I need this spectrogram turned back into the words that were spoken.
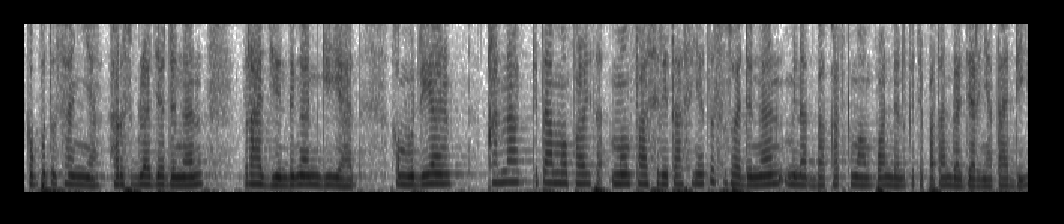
keputusannya, harus belajar dengan rajin, dengan giat. Kemudian karena kita memfasilitasinya itu sesuai dengan minat bakat, kemampuan dan kecepatan belajarnya tadi.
